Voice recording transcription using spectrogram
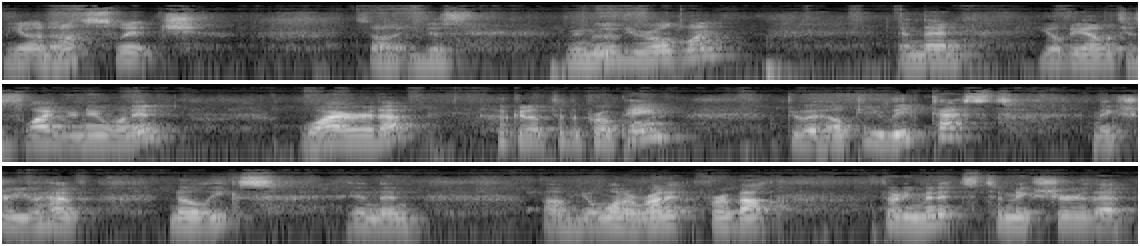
the on off switch. So you just remove your old one and then you'll be able to slide your new one in, wire it up, hook it up to the propane, do an LP leak test, make sure you have no leaks, and then um, you'll want to run it for about 30 minutes to make sure that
